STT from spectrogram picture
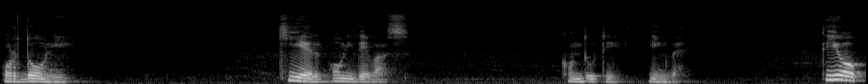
ordoni kiel oni devas conduti lingve. Tio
